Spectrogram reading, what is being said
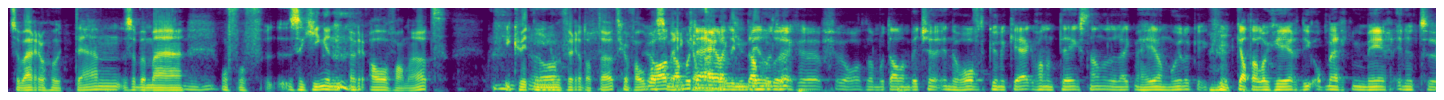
ze waren houtijn, ze hebben mij, of, of ze gingen er al van uit. Ik weet niet Ja. in hoeverre dat uitgeval was, Ja, maar moet kan mij wel eigenlijk dan moet, ja, dan moet al een beetje in de hoofden kunnen kijken van een tegenstander. Dat lijkt me heel moeilijk. Ik catalogeer die opmerking meer in het eh,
